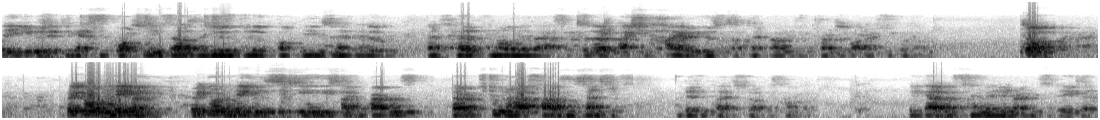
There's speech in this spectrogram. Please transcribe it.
They use it to get support from themselves, they use it to look up the internet, they look at health and all the other aspects. So they're actually higher users of technology in terms of what actually goes on. So, Great Northern Haven. Great Northern Haven is 16 of these type of apartments. There are two and a half thousand sensors of different types throughout this complex. We gather 10 million records of data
